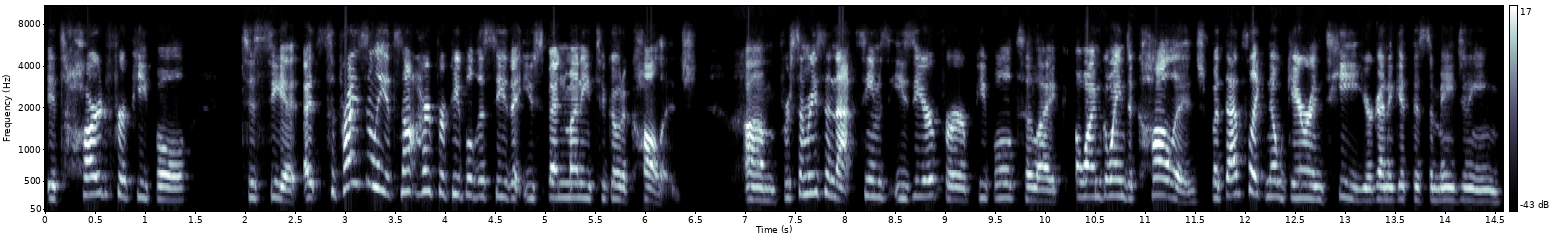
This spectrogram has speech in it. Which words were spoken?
it's hard for people to see it. it. Surprisingly, it's not hard for people to see that you spend money to go to college. Um, for some reason, that seems easier for people to like, oh, I'm going to college, but that's like no guarantee you're going to get this amazing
